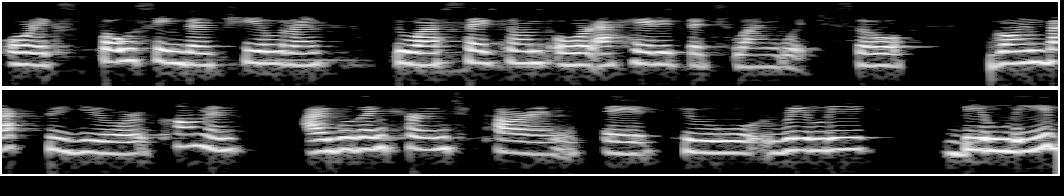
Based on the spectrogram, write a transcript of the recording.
or exposing their children to a second or a heritage language. So going back to your comment, I would encourage parents uh, to really believe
